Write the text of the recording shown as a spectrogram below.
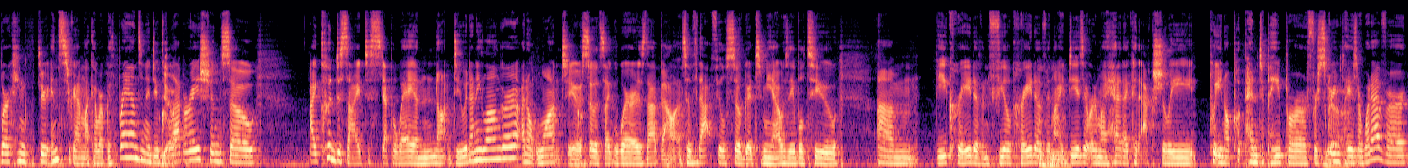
working through Instagram. Like I work with brands and I do Yeah. So I could decide to step away and not do it any longer. I don't want to. So it's like, where is that balance? If that feels so good to me, I was able to um, be creative and feel creative and ideas that were in my head. I could actually put, you know, put pen to paper for screenplays or whatever,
